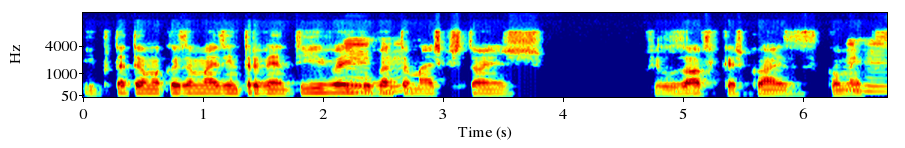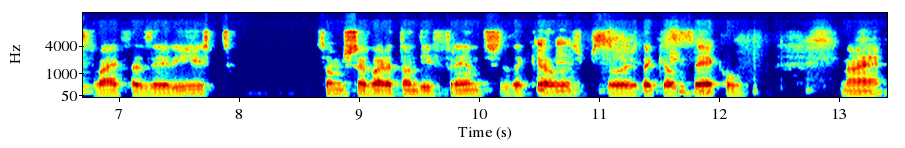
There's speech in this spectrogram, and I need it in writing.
e, portanto, é uma coisa mais interventiva e uhum. levanta mais questões filosóficas quase, como uhum. é que se uhum. vai fazer isto? Somos agora tão diferentes daquelas uhum. pessoas daquele século, não é?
